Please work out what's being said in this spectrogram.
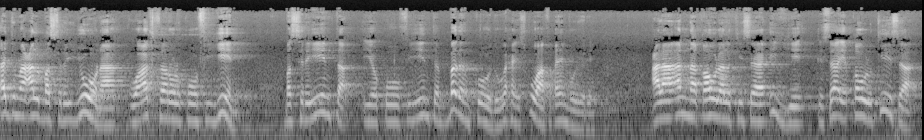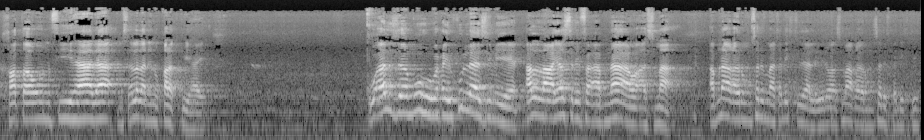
ajmaca albasriyuuna wa akharu اlkuufiyiin basriyiinta iyo kuufiyiinta badankoodu waxay isku waafaqeen buu yidhi calىa ana qowla اlkisaa-iyi kisaa-i qowlkiisa khaطأun fii hada masaladan inuu qalad ku yahay waalzamuuhu waxay ku laasimiyeen anlaa yasrifa abnaa'a wa asmaa abnaa kayru munsarif maa ka dhigtidaa la yidhi oo asmaa kayru munsarif ka dhigtid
